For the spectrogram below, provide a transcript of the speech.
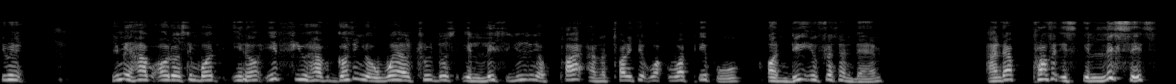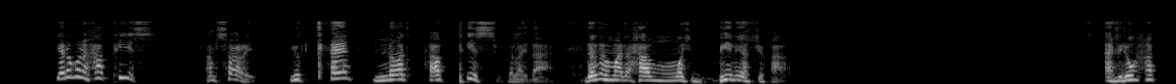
you may you may have all those things, but you know, if you have gotten your wealth through those elites using your power and authority what, what people undue influence on them, and that profit is illicit, you're not going to have peace. I'm sorry. You cannot have peace like that. It doesn't matter how much billions you have. And if you don't have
